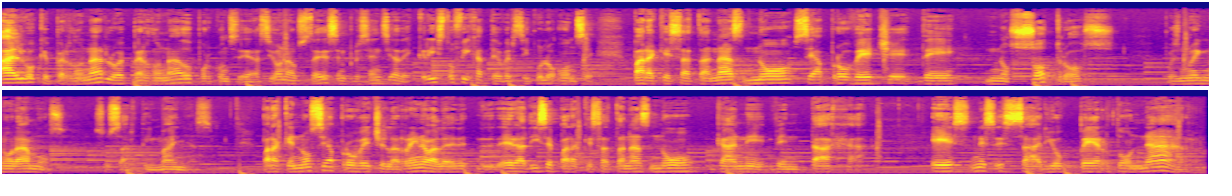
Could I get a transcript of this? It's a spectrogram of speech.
algo que perdonar, lo he perdonado por consideración a ustedes en presencia de Cristo. Fíjate, versículo 11, para que Satanás no se aproveche de nosotros, pues no ignoramos sus artimañas. Para que no se aproveche, la reina Valera dice, para que Satanás no gane ventaja, es necesario perdonar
